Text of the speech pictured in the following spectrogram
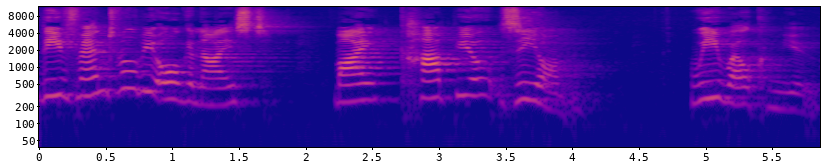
The event will be organized by Capio Zion. We welcome you.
